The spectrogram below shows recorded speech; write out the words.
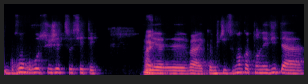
gros, gros sujet de société. Et euh, voilà, comme je dis souvent, quand on évite à,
